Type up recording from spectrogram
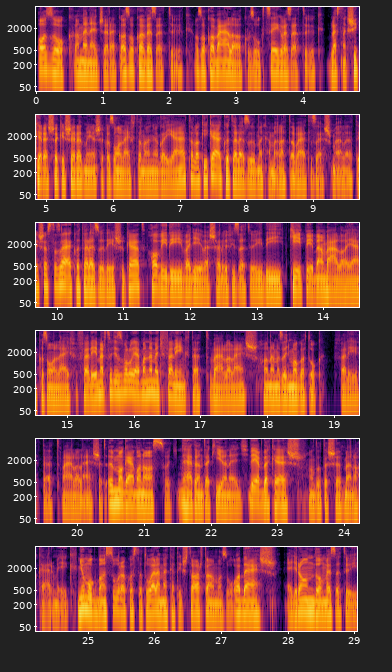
azok a menedzserek, azok a vezetők, azok a vállalkozók, cégvezetők lesznek sikeresek és eredményesek az online tananyagai által, akik elköteleződnek emellett a változás mellett. És ezt az elköteleződésüket havidíj vagy éves előfizetői díj képében vállalják az online felé, mert hogy ez valójában nem egy felénk tett vállalás, hanem ez egy magatok felé tett vállalás. Tehát önmagában az, hogy hetente kijön egy érdekes, adott esetben akár még nyomokban szórakoztató elemeket is tartalmazó adás, egy random vezetői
